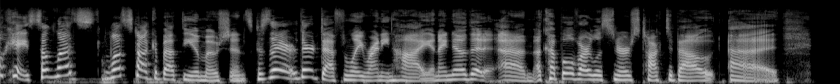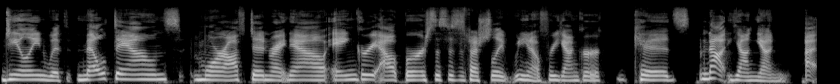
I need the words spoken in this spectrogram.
okay, so let's let's talk about the emotions because they're they're definitely running high, and I know that um, a couple of our listeners talked about uh, dealing with meltdowns more often right now, angry outbursts. This is especially you know for younger kids, not young young. Uh,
